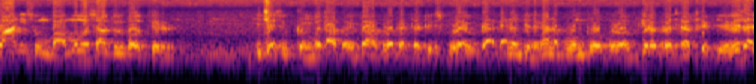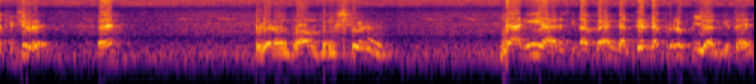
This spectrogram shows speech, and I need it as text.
wani sumpah, mau Sabtu Qadir, Ijek sugeng buat apa aku gak ada di sepuluh ibu gak kan jenengan apa wong tua kulo kira-kira jawab dia? Bisa jujur ya. Eh? Juga orang tua mungkin jujur. Nah ini harus kita bayangkan biar tidak berlebihan kita ya.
